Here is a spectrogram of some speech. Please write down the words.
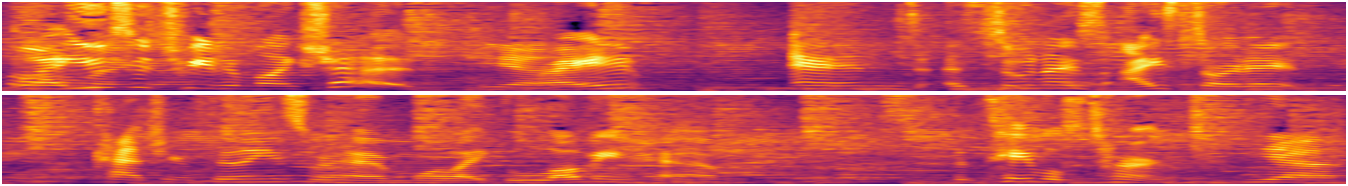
But I Oh my used to God. treat him like shit. Yeah. Right? And as soon as I started catching feelings for him or like loving him, the tables turned. Yeah.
